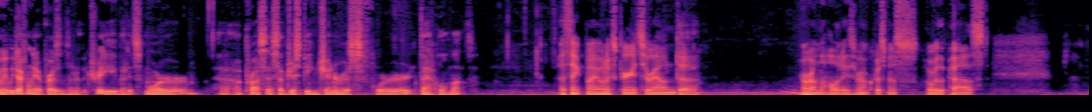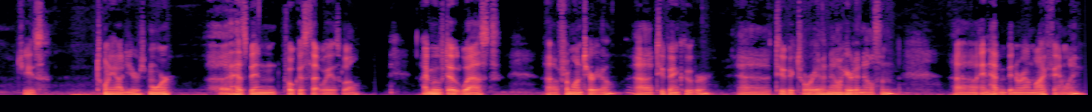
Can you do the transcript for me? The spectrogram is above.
I mean, we definitely have presents under the tree, but it's more uh, a process of just being generous for that whole month. I think my own experience around uh, around the holidays, around Christmas, over the past, geez, twenty odd years more, uh, has been focused that way as well. I moved out west uh, from Ontario uh, to Vancouver, uh, to Victoria, now here to Nelson, uh, and haven't been around my family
